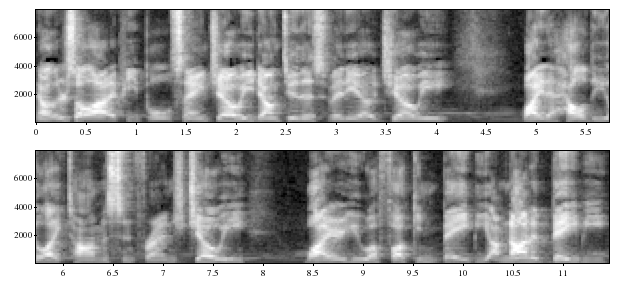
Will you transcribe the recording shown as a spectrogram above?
Now, there's a lot of people saying, Joey, don't do this video. Joey, why the hell do you like Thomas and Friends? Joey, why are you a fucking baby? I'm not a baby.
